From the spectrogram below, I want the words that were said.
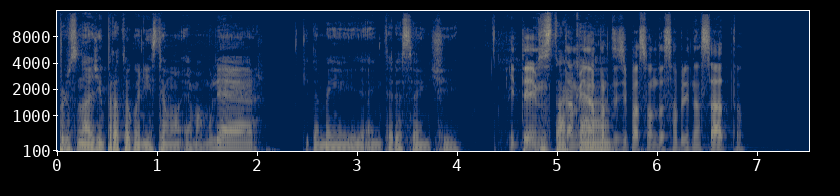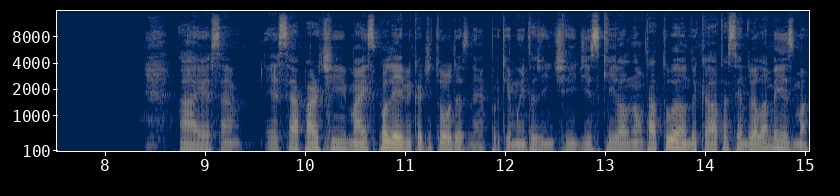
personagem protagonista é uma, é uma mulher, que também é interessante. E tem destacar- também a participação da Sabrina Sato. Ah, essa, essa é a parte mais polêmica de todas, né? Porque muita gente diz que ela não tá atuando, que ela tá sendo ela mesma.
